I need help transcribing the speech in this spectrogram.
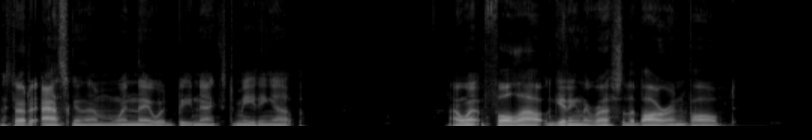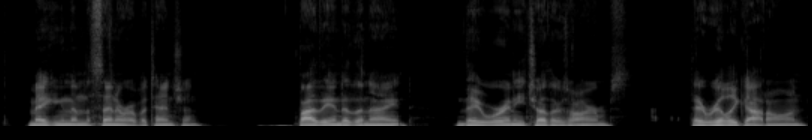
I started asking them when they would be next meeting up. I went full out getting the rest of the bar involved, making them the center of attention. By the end of the night, they were in each other's arms. They really got on.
